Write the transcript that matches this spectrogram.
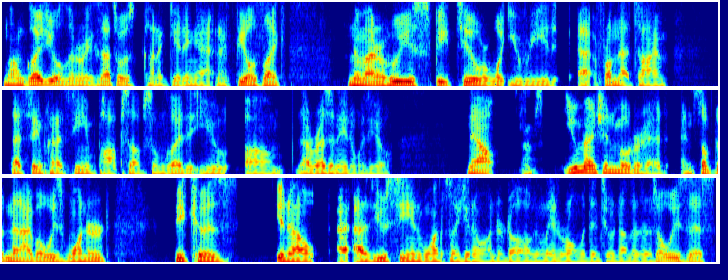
Well, I'm glad you alliterated because that's what I was kind of getting at, and it feels like no matter who you speak to or what you read at, from that time, that same kind of theme pops up. So I'm glad that you um, that resonated with you. Now, Absolutely. you mentioned Motorhead, and something that I've always wondered because you know, as you've seen once, like you know, Underdog, and later on with Into Another, there's always this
